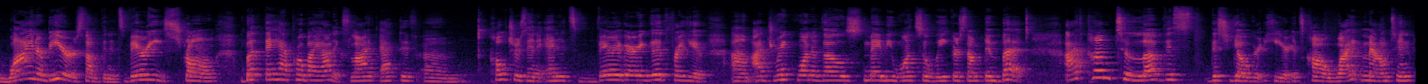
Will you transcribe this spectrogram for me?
wine or beer or something. It's very strong, but they have probiotics, live active um, cultures in it and it's very very good for you um, I drink one of those maybe once a week or something but I've come to love this, this yogurt here. It's called White Mountain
